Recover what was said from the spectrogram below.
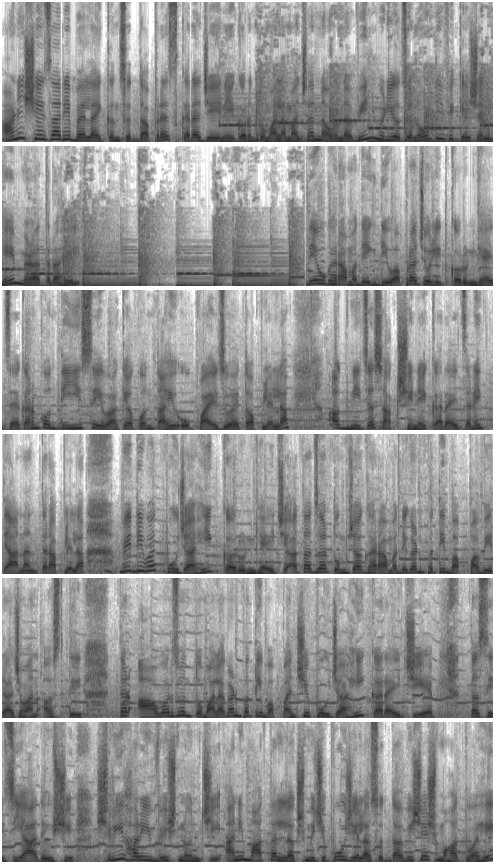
आणि शेजारी बेल आयकनसुद्धा प्रेस करा जेणेकरून तुम्हाला माझ्या नवनवीन व्हिडिओचं नोटिफिकेशन हे मिळत राहील. देवघरामध्ये एक दिवा प्रज्वलित करून घ्यायचा आहे. कारण कोणतीही सेवा किंवा कोणताही उपाय जो आहे तो आपल्याला अग्नीच्या साक्षीने करायचा आणि त्यानंतर आपल्याला विधिवत पूजाही करून घ्यायची. आता जर तुमच्या घरामध्ये गणपती बाप्पा विराजमान असतील तर आवर्जून तुम्हाला गणपती बाप्पांची पूजाही करायची आहे. तसेच या दिवशी श्रीहरी विष्णूंची आणि माता लक्ष्मीची पूजेला सुद्धा विशेष महत्त्व हे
